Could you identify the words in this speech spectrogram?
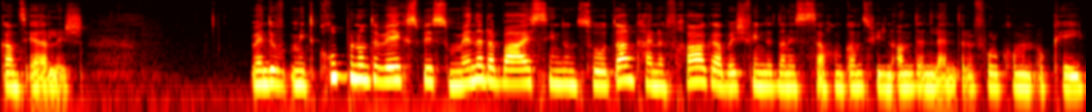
Ganz ehrlich wenn du mit Gruppen unterwegs bist und Männer dabei sind und so, dann keine Frage, aber ich finde, dann ist es auch in ganz vielen anderen Ländern vollkommen okay.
